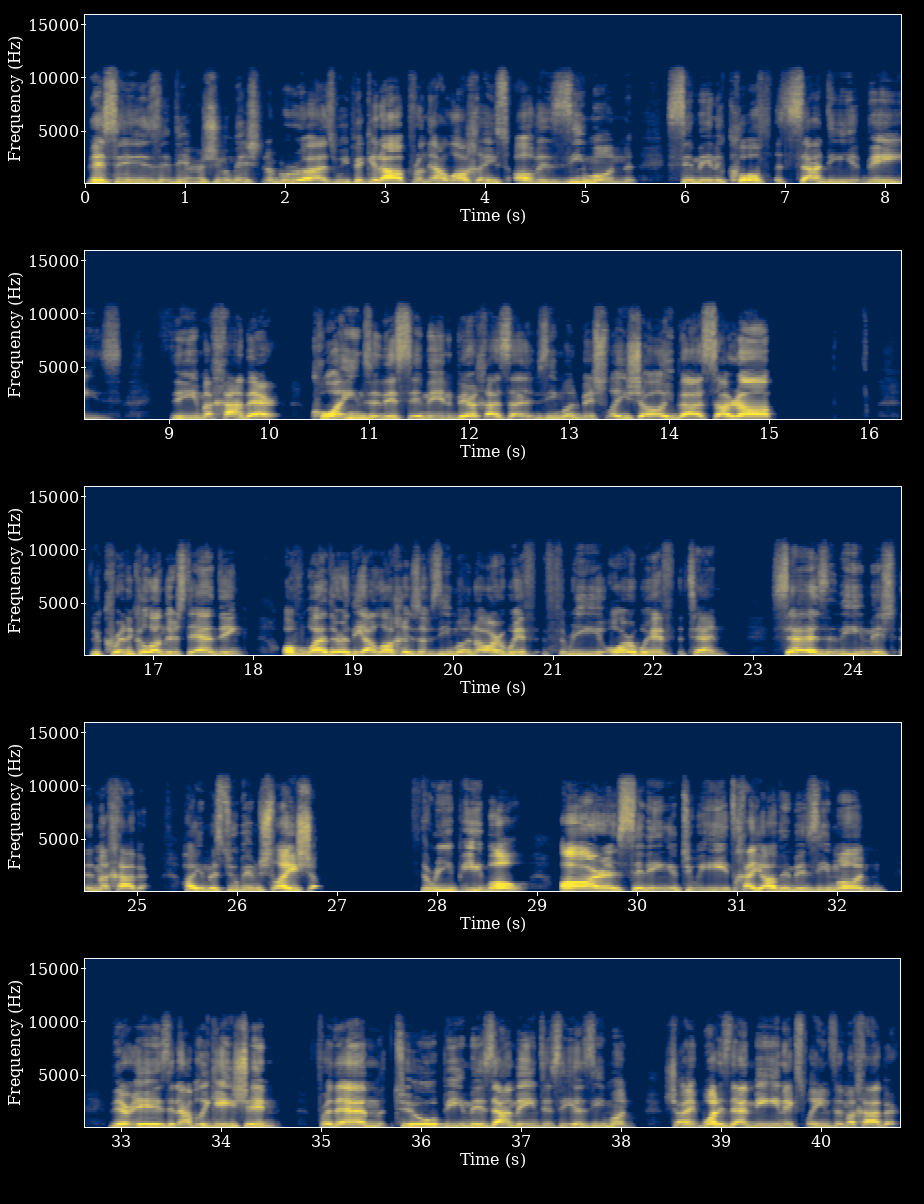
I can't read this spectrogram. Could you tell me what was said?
This is Dirshu Mishnah Brura as we pick it up from the halachis of Zimun, Simin Kuf Sadi Beis. The Machaber coins this Simin, Birchas Zimun Bishleisha Oiba Asara. The critical understanding of whether the halachas of Zimun are with three or with ten. Says the Machaber, Hayimasubim Shleisha. Three people are sitting to eat chayavim bezimon, there is an obligation for them to be mizamein to see a zimon. What does that mean? Explains the machaber.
